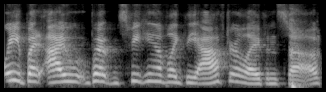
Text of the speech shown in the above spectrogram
wait, but I but speaking of like the afterlife and stuff,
